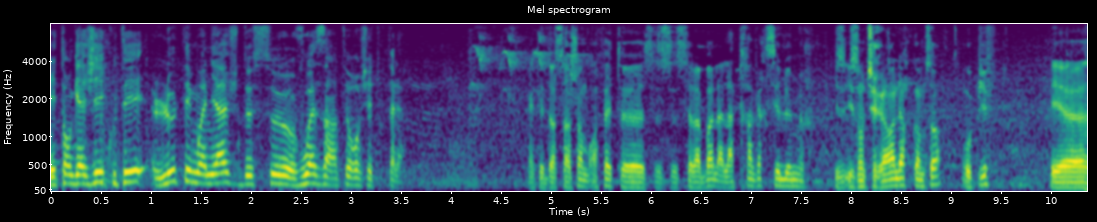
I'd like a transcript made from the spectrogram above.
est engagé. Écoutez le témoignage de ce voisin interrogé tout à l'heure. Elle était dans sa chambre. En fait, euh, c'est la balle, elle a traversé le mur. Ils, ont tiré en l'air comme ça, au pif. Et euh,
